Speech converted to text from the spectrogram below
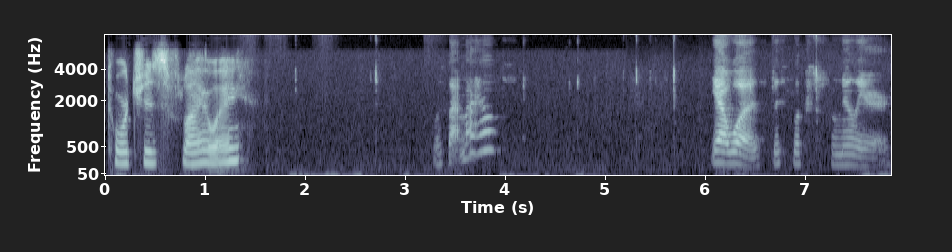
Torches fly away. Was that my house? Yeah, it was. This looks familiar.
